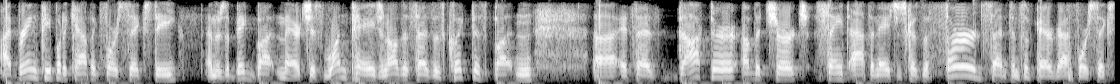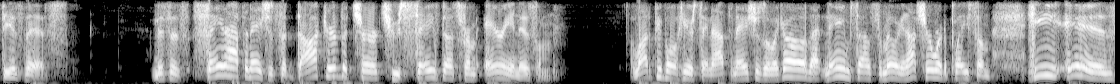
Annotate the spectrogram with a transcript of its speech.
I bring people to Catholic 460, and there's a big button there. It's just one page, and all it says is click this button. Uh, it says, Doctor of the Church, Saint Athanasius, because the third sentence of paragraph 460 is this. This is Saint Athanasius, the doctor of the church who saved us from Arianism. A lot of people hear St. Athanasius are like, oh, that name sounds familiar, not sure where to place him. He is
